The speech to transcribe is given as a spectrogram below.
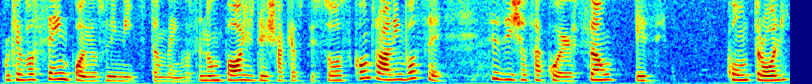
Porque você impõe os limites também. Você não pode deixar que as pessoas controlem você. Se existe essa coerção, esse controle,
